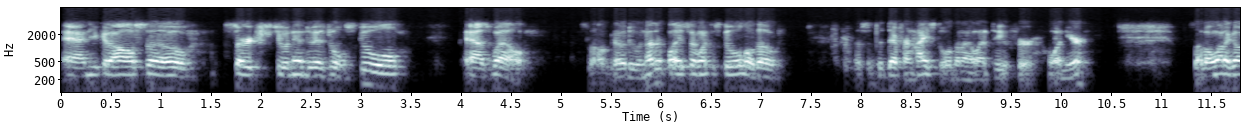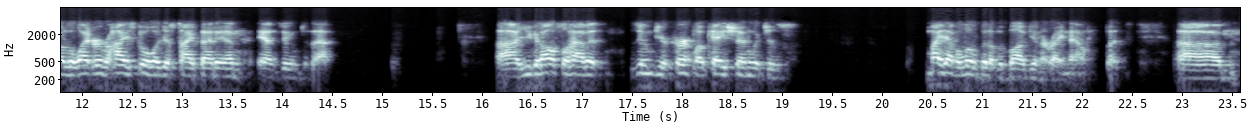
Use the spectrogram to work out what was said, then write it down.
And you can also search to an individual school as well. So I'll go to another place I went to school, although this is a different high school than I went to for one year. So if I want to go to the White River High School, I just type that in and zoom to that. Uh, you can also have it zoom to your current location, which is might have a little bit of a bug in it right now, but um,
